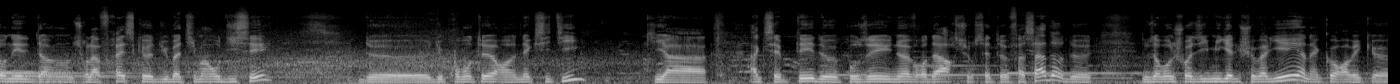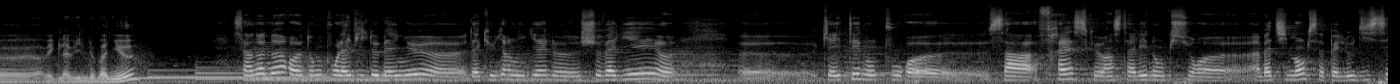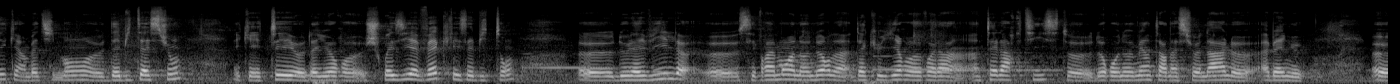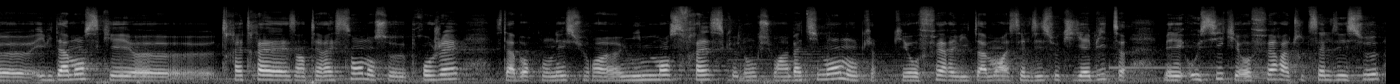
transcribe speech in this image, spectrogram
on est sur la fresque du bâtiment Odyssée du promoteur Next City qui a accepté de poser une œuvre d'art sur cette façade. nous avons choisi Miguel Chevalier en accord avec, euh, avec la ville de Bagneux. C'est un honneur euh, donc, pour la ville de Bagneux euh, d'accueillir Miguel Chevalier qui a été donc, pour sa fresque installée donc, sur un bâtiment qui s'appelle l'Odyssée, qui est un bâtiment d'habitation et qui a été d'ailleurs choisi avec les habitants euh, de la ville. Euh, c'est vraiment un honneur d'accueillir euh, voilà, un tel artiste de renommée internationale à Bagneux. Évidemment, ce qui est très très intéressant dans ce projet, c'est d'abord qu'on est sur une immense fresque, donc sur un bâtiment, donc qui est offert évidemment à celles et ceux qui y habitent, mais aussi qui est offert à toutes celles et ceux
